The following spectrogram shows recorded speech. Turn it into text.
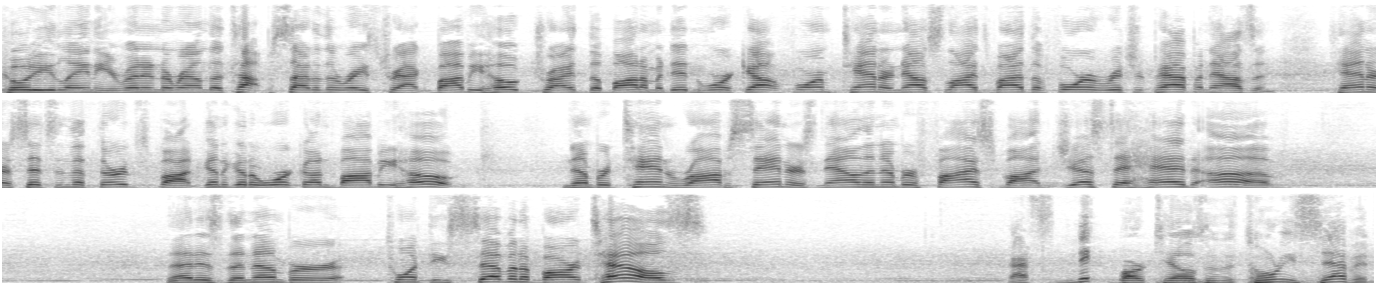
Cody Laney running around the top side of the racetrack. Bobby Hogue tried the bottom. It didn't work out for him. Tanner now slides by the four of Richard Pappenhausen. Tanner sits in the third spot. Going to go to work on Bobby Hogue. Number 10, Rob Sanders, now in the number five spot, just ahead of. That is the number 27 of Bartels. That's Nick Bartels in the 27.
